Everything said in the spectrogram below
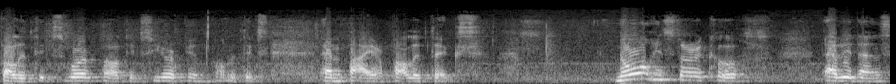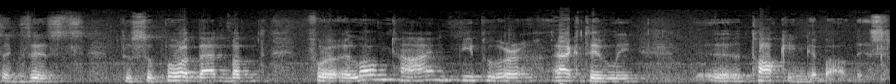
politics, world politics, European politics, empire politics. No historical evidence exists to support that, but for a long time people were actively uh, talking about this.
